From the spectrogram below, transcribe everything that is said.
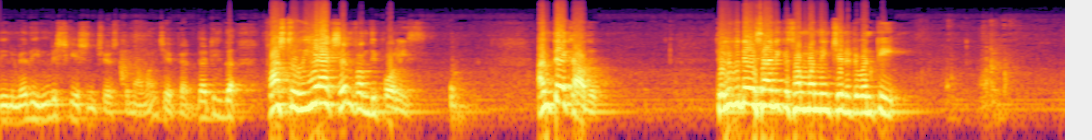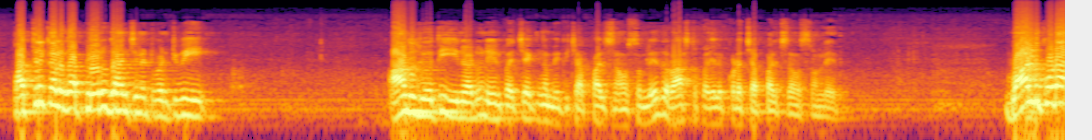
దీని మీద ఇన్వెస్టిగేషన్ చేస్తున్నామని చెప్పారు. That is the first reaction from the police అంతేకాదు తెలుగుదేశానికి సంబంధించినటువంటి పత్రికలుగా పేరుగాంచినటువంటివి ఆంధ్రజ్యోతి ఈనాడు నేను ప్రత్యేకంగా మీకు చెప్పాల్సిన అవసరం లేదు. రాష్ట్ర ప్రజలకు కూడా చెప్పాల్సిన అవసరం లేదు. వాళ్ళు కూడా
